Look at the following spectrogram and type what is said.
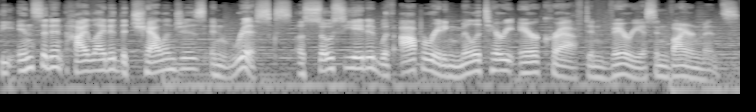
the incident highlighted the challenges and risks associated with operating military aircraft in various environments.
